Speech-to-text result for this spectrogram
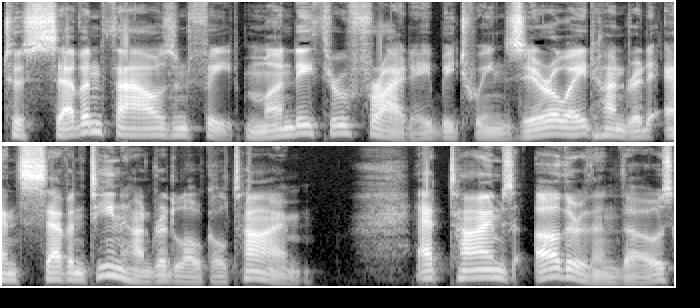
to 7,000 feet Monday through Friday between 0800 and 1700 local time. At times other than those,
